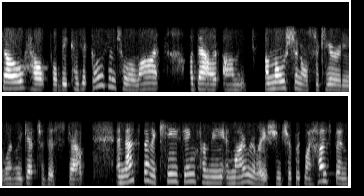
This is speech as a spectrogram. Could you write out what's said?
so helpful because it goes into a lot about um, emotional security when we get to this step. And that's been a key thing for me in my relationship with my husband.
